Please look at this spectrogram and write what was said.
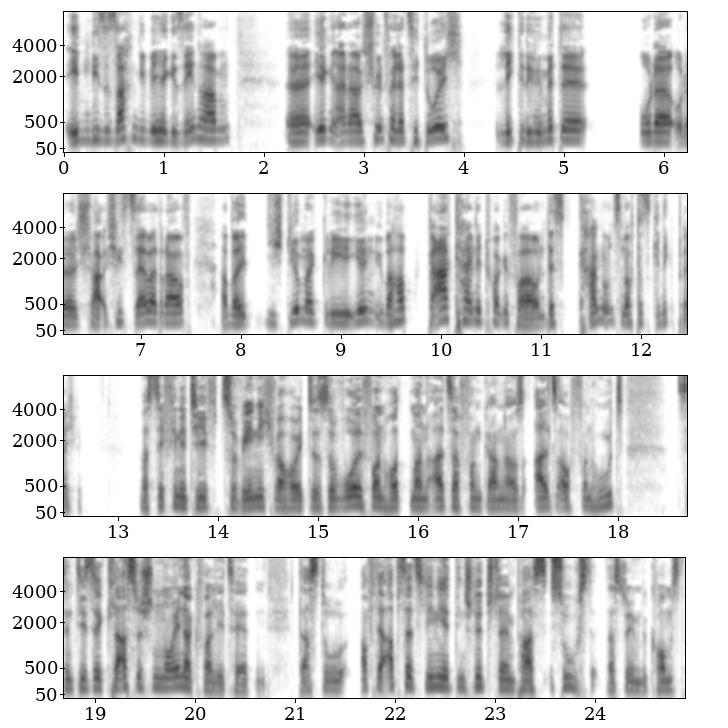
eben diese Sachen, die wir hier gesehen haben. Äh, irgendeiner Schönfelder zieht durch, legt ihn in die Mitte oder, oder schießt selber drauf, aber die Stürmer kreieren überhaupt gar keine Torgefahr und das kann uns noch das Genick brechen. Was definitiv zu wenig war heute, sowohl von Hottmann als auch von Gannaus als auch von Hut, sind diese klassischen Neuner-Qualitäten, dass du auf der Abseitslinie den Schnittstellenpass suchst, dass du ihn bekommst,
